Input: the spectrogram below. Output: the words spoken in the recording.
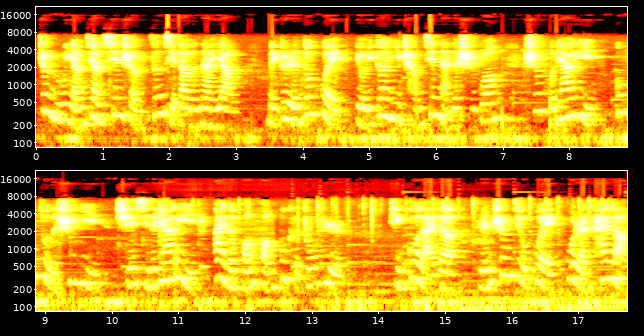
正如杨绛先生曾写到的那样，每个人都会有一段异常艰难的时光，生活的压力，工作的失意，学习的压力，爱的惶惶不可终日。挺过来的，人生就会豁然开朗；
